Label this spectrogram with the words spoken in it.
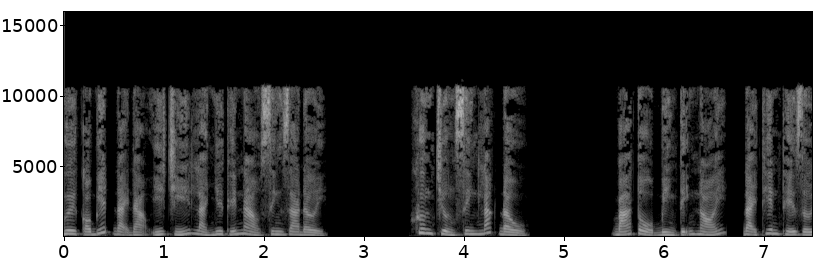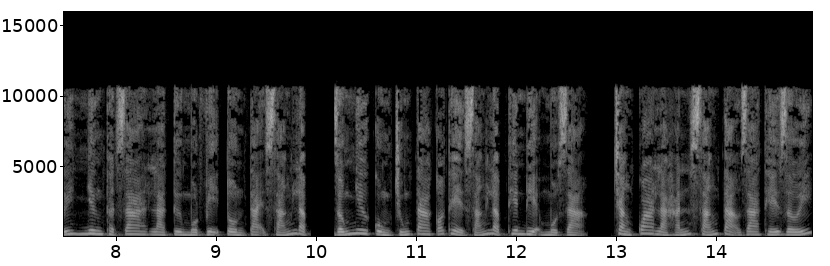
ngươi có biết đại đạo ý chí là như thế nào sinh ra đời? Khương Trường Sinh lắc đầu. Bá tổ bình tĩnh nói, đại thiên thế giới nhưng thật ra là từ một vị tồn tại sáng lập, giống như cùng chúng ta có thể sáng lập thiên địa một dạng. Chẳng qua là hắn sáng tạo ra thế giới,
